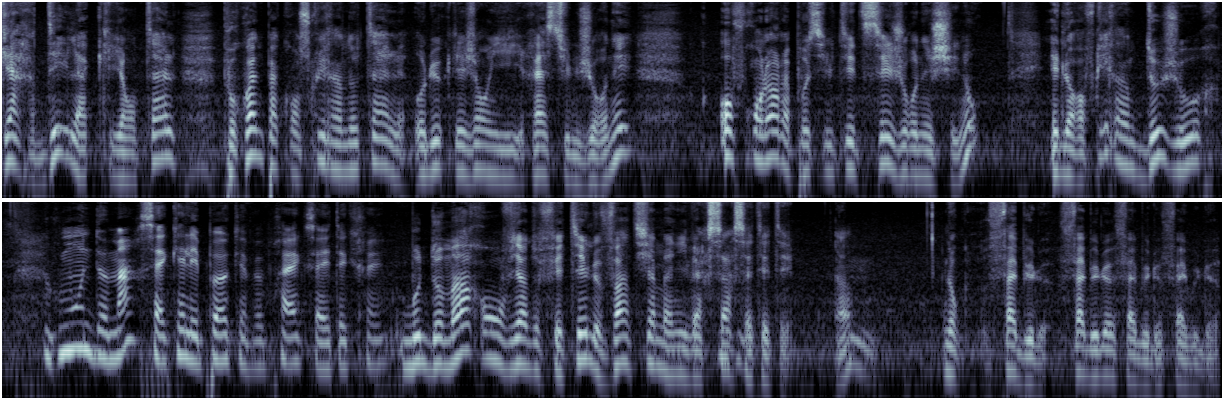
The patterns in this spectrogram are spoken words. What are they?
garder la clientèle, pourquoi ne pas construire un hôtel? Au lieu que les gens y restent une journée, offrons-leur la possibilité de séjourner chez nous et de leur offrir un deux jours. Donc Monde de Mars, c'est à quelle époque à peu près que ça a été créé? Monde de on vient de fêter le 20e anniversaire cet été. Hein. donc fabuleux, fabuleux, fabuleux, fabuleux.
